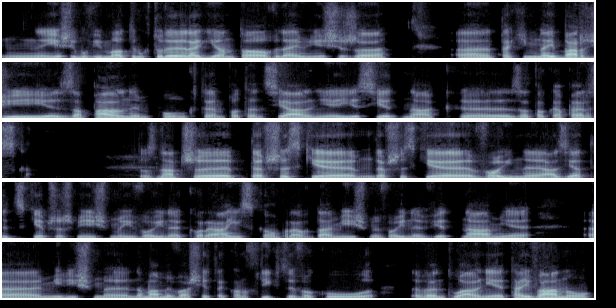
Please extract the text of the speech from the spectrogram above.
mm, jeśli mówimy o tym, który region, to wydaje mi się, że e, takim najbardziej zapalnym punktem potencjalnie jest jednak e, Zatoka Perska. To znaczy te wszystkie, te wszystkie wojny azjatyckie, przecież mieliśmy i wojnę koreańską, prawda, mieliśmy wojnę w Wietnamie, E, mieliśmy, no mamy właśnie te konflikty wokół ewentualnie Tajwanu,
